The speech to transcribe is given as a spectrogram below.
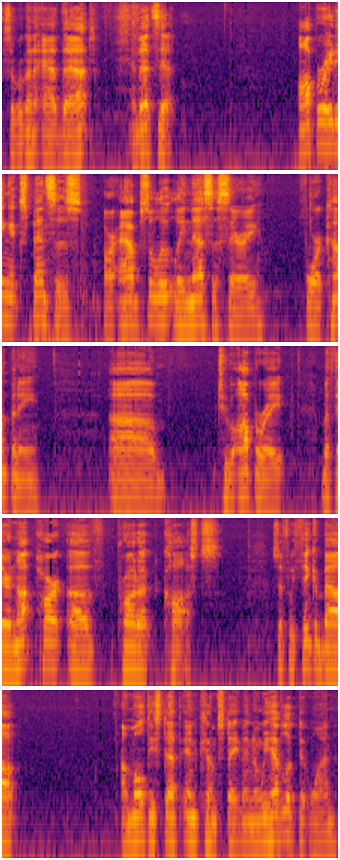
so we're going to add that, and that's it. Operating expenses are absolutely necessary for a company uh, to operate, but they're not part of product costs. So if we think about a multi-step income statement, and we have looked at one,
